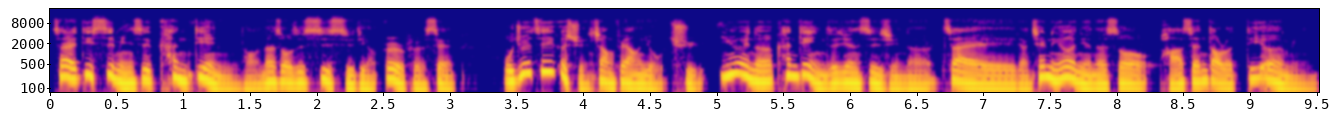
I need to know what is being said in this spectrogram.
再来第四名是看电影哦，那时候是四十点二 percent。我觉得这个选项非常有趣，因为呢，看电影这件事情呢，在两千零二年的时候爬升到了第二名，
